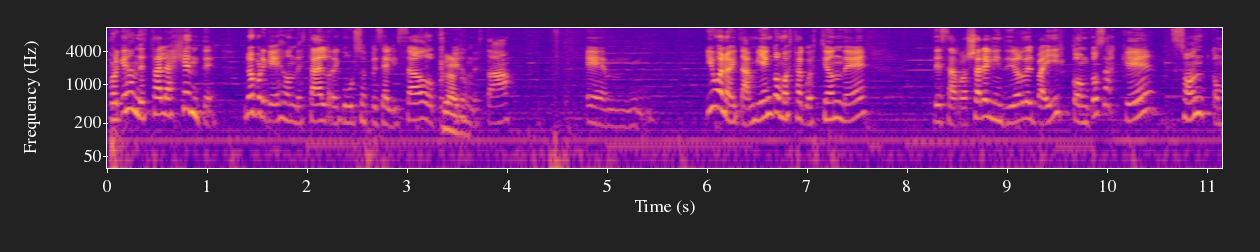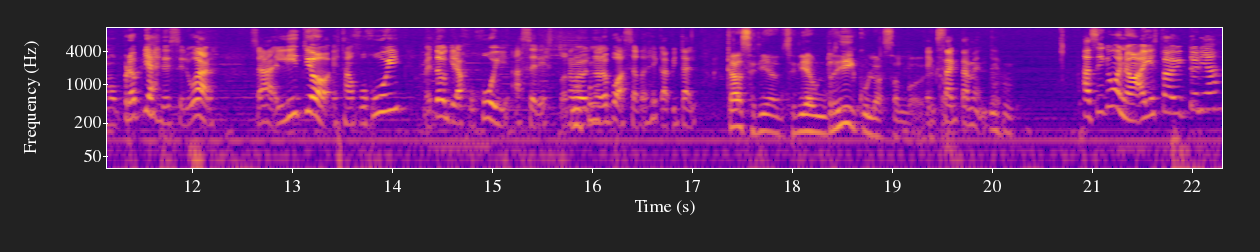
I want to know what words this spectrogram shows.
porque es donde está la gente, no porque es donde está el recurso especializado, porque Claro. es donde está... em, y bueno, y también como esta cuestión de desarrollar el interior del país con cosas que son como propias de ese lugar. O sea, el litio está en Jujuy, me tengo que ir a Jujuy a hacer esto, no, lo puedo hacer desde Capital. Acá sería, sería un ridículo hacerlo. desde. Exactamente. Así que bueno, ahí está Victoria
